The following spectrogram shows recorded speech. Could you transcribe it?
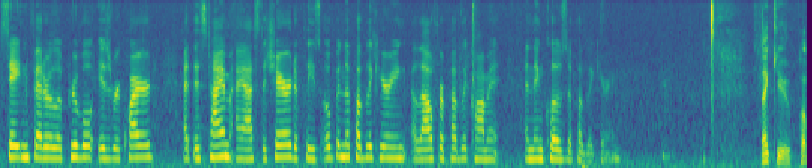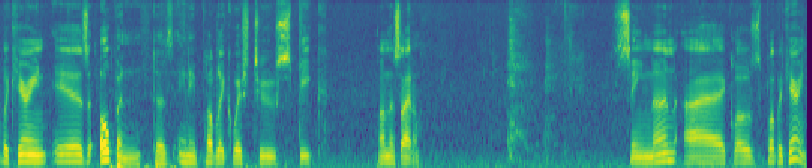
State and federal approval is required. At this time, I ask the chair to please open the public hearing, allow for public comment, and then close the public hearing. Thank you. Public hearing is open. Does any public wish to speak on this item? Seeing none, I close the public hearing.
